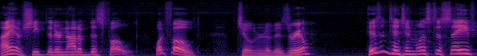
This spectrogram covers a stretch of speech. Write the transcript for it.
"I have sheep that are not of this fold." What fold? Children of Israel. His intention was to save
